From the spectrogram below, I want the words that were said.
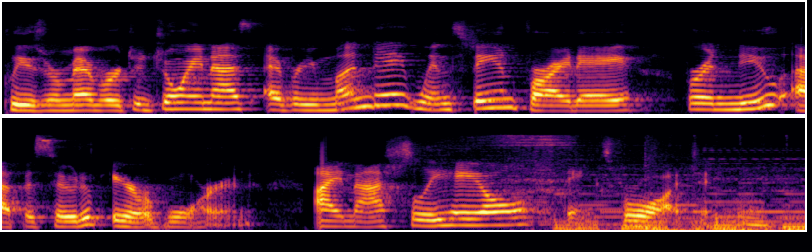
Please remember to join us every Monday, Wednesday, and Friday for a new episode of Airborne. I'm Ashley Hale. Thanks for watching.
